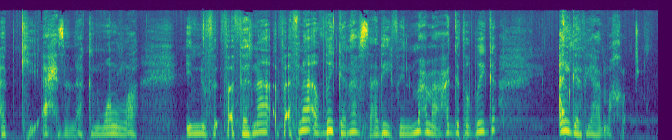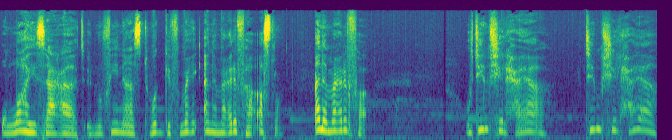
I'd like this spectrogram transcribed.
أبكي أحزن لكن والله إنه في أثناء في أثناء الضيقة نفسها ذي في المعمعة حقة الضيقة ألقى فيها المخرج. والله ساعات إنه في ناس توقف معي أنا ما أعرفها أصلا. أنا ما أعرفها. وتمشي الحياة تمشي الحياة.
